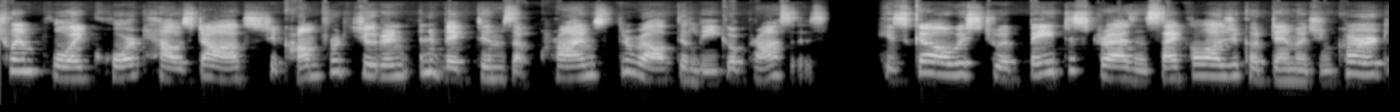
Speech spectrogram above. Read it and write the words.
to employ courthouse dogs to comfort children and victims of crimes throughout the legal process. His goal is to abate the stress and psychological damage incurred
